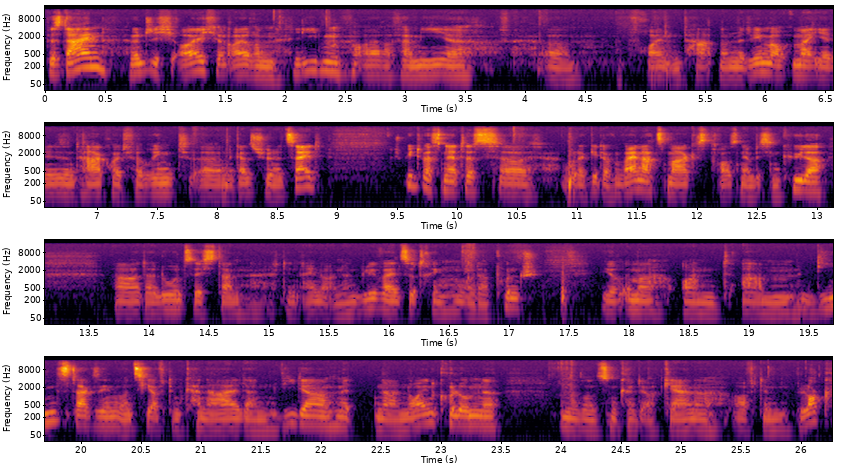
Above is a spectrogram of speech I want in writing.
Bis dahin wünsche ich euch und euren Lieben, eurer Familie, äh, Freunden, Partnern, mit wem auch immer ihr diesen Tag heute verbringt, äh, eine ganz schöne Zeit. Spielt was Nettes äh, oder geht auf den Weihnachtsmarkt, ist draußen ja ein bisschen kühler. Äh, da lohnt es sich dann, den einen oder anderen Glühwein zu trinken oder Punsch wie auch immer. Und am Dienstag sehen wir uns hier auf dem Kanal dann wieder mit einer neuen Kolumne. Und ansonsten könnt ihr auch gerne auf dem Blog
